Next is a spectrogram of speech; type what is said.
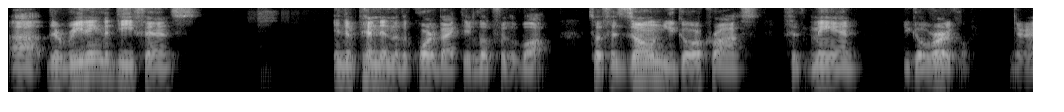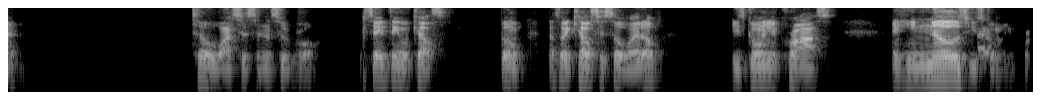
Uh, they're reading the defense, independent of the quarterback. They look for the ball. So if it's zone, you go across. If it's man, you go vertical. All right. So watch this in the Super Bowl. Same thing with Kelce. Boom. That's why Kelce's so wide open. He's going across, and he knows he's going across.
